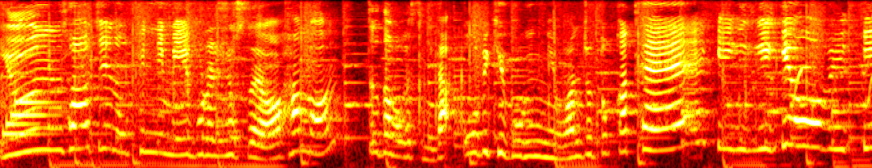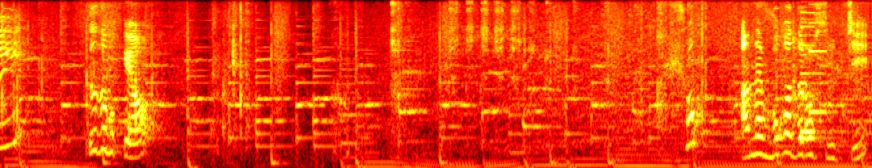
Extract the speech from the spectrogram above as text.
윤서진 오피님이 보내주셨어요. 한번 뜯어보겠습니다. 오비키 고객님 완전 똑같아. 기기기기 오비키 뜯어볼게요. 쇼? 안에 뭐가 들었을지.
